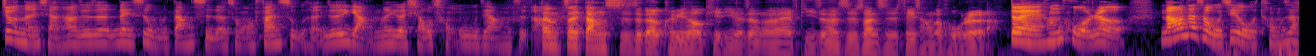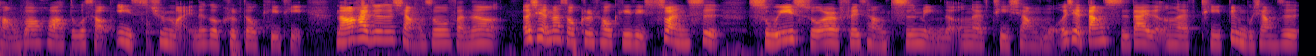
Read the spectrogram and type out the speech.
就能想象，就是类似我们当时的什么番薯藤，就是养那个小宠物这样子的。但在当时，这个 Crypto Kitty 的这个 NFT 真的是算是非常的火热啦。对，很火热。然后那时候我记得我同事好像不知道花多少 ETH 去买那个 Crypto Kitty，然后他就是想说，反正而且那时候 Crypto Kitty 算是数一数二非常知名的 NFT 项目，而且当时代的 NFT 并不像是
